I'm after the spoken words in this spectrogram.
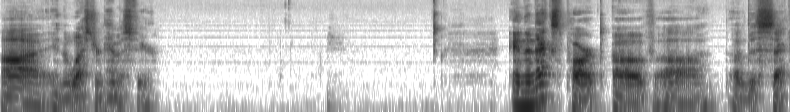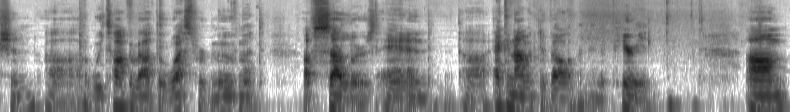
uh, in the Western Hemisphere. In the next part of, uh, of this section, uh, we talk about the westward movement of settlers and uh, economic development in the period. Um,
